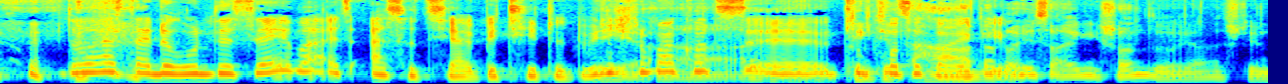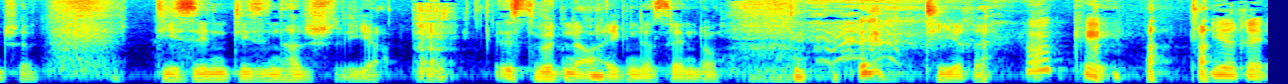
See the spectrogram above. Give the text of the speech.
du hast deine Hunde selber als asozial betitelt. Will ja, ich schon mal kurz äh, zum Protokoll hart, geben. aber ist eigentlich schon so, ja, das stimmt schon. Die sind, die sind halt, ja, es wird eine eigene Sendung. Tiere. Okay, Tiere.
